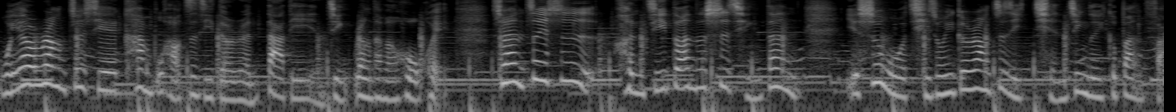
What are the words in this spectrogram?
我要让这些看不好自己的人大跌眼镜，让他们后悔。虽然这是很极端的事情，但也是我其中一个让自己前进的一个办法。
